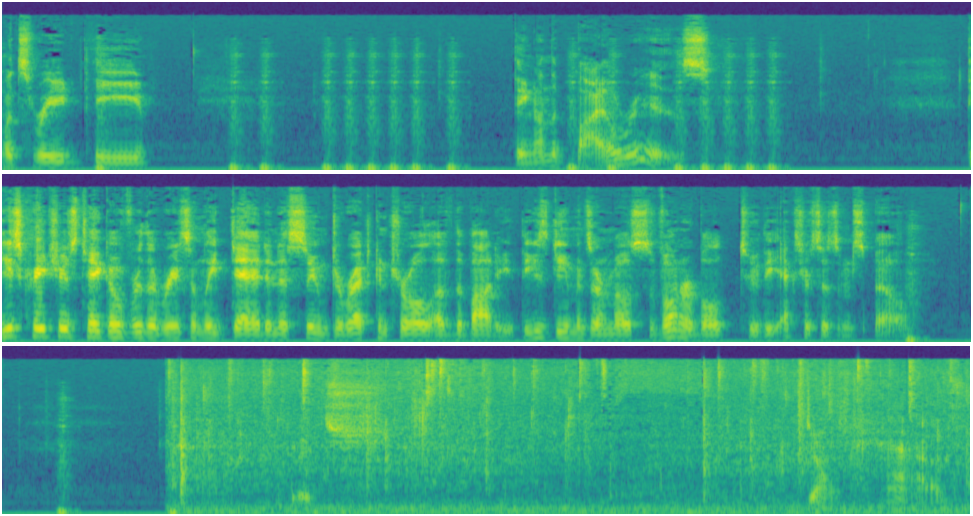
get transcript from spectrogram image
Let's read the thing on the Bile Riz. These creatures take over the recently dead and assume direct control of the body. These demons are most vulnerable to the exorcism spell. Which... don't have.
